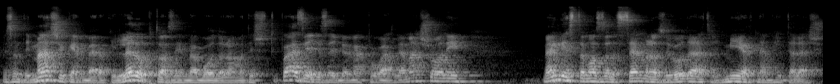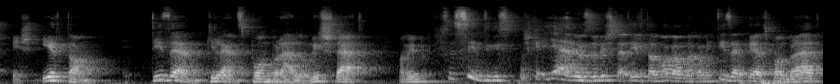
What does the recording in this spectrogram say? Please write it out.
Viszont egy másik ember, aki lelopta az én weboldalamat, és kvázi egy az egyben megpróbált lemásolni, megnéztem azzal a szemmel az ő oldalát, hogy miért nem hiteles, és írtam egy 19 pontból álló listát, ami szintén csak egy elnőző listát írtam magamnak, ami 19 pontból állt,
